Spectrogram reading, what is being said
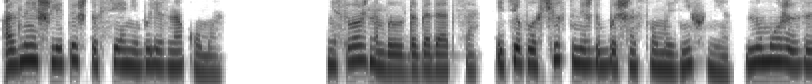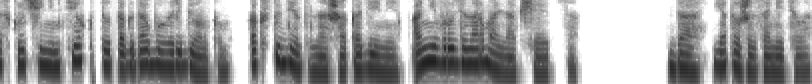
А знаешь ли ты, что все они были знакомы? Несложно было догадаться, и теплых чувств между большинством из них нет. Но, может, за исключением тех, кто тогда был ребенком, как студенты нашей академии. Они вроде нормально общаются. Да, я тоже заметила.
